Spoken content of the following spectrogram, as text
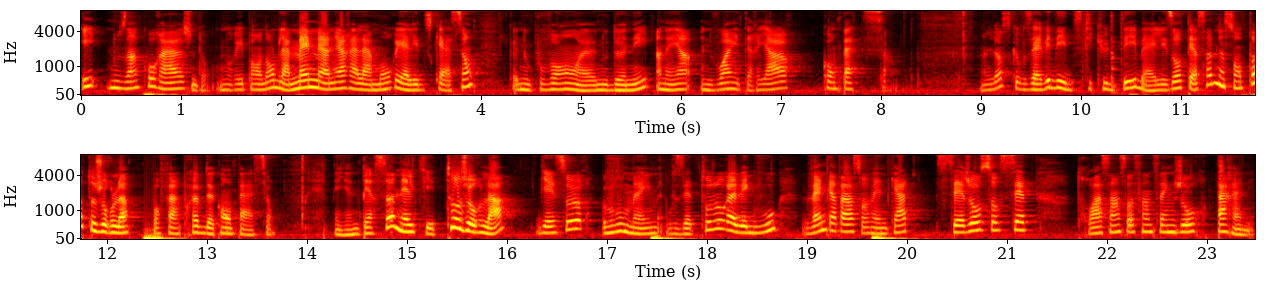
et nous encouragent. Donc, nous répondons de la même manière à l'amour et à l'éducation que nous pouvons euh, nous donner en ayant une voix intérieure compatissante. Lorsque vous avez des difficultés, bien, les autres personnes ne sont pas toujours là pour faire preuve de compassion. Mais il y a une personne, elle, qui est toujours là, bien sûr, vous-même. Vous êtes toujours avec vous 24 heures sur 24, 7 jours sur 7, 365 jours par année.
